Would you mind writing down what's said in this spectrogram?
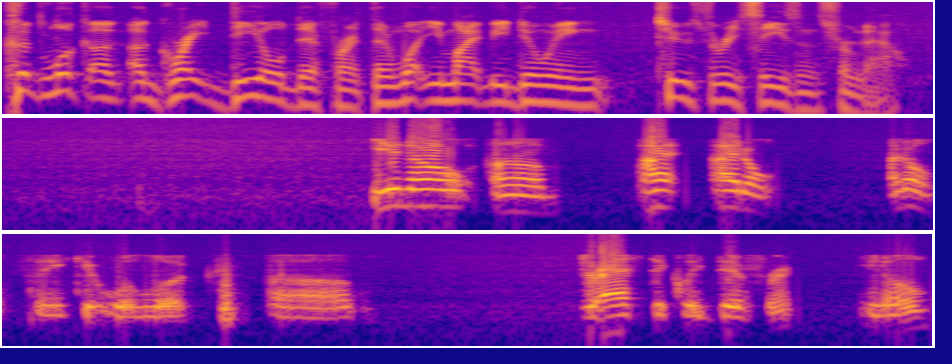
could look a, a, great deal different than what you might be doing two, three seasons from now? You know, um, I I don't I don't think it will look uh, drastically different. You know,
